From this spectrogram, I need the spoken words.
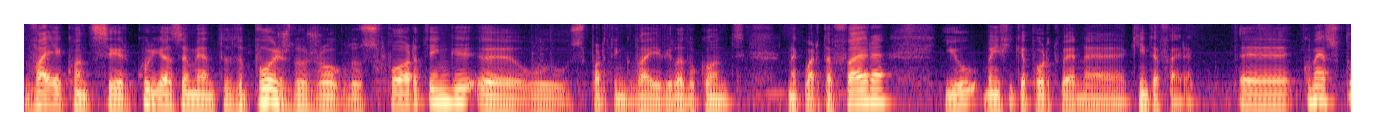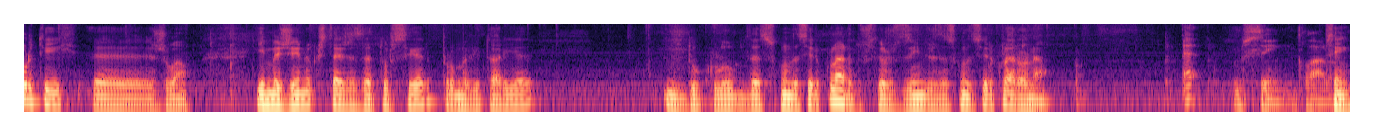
Vai acontecer, curiosamente, depois do jogo do Sporting. o Sporting vai a Vila do Conde na quarta-feira e o Benfica-Porto é na quinta-feira. começo por ti, João. Imagino que estejas a torcer por uma vitória do clube da segunda circular, dos teus vizinhos da segunda circular, ou não? É, sim, claro. Sim.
